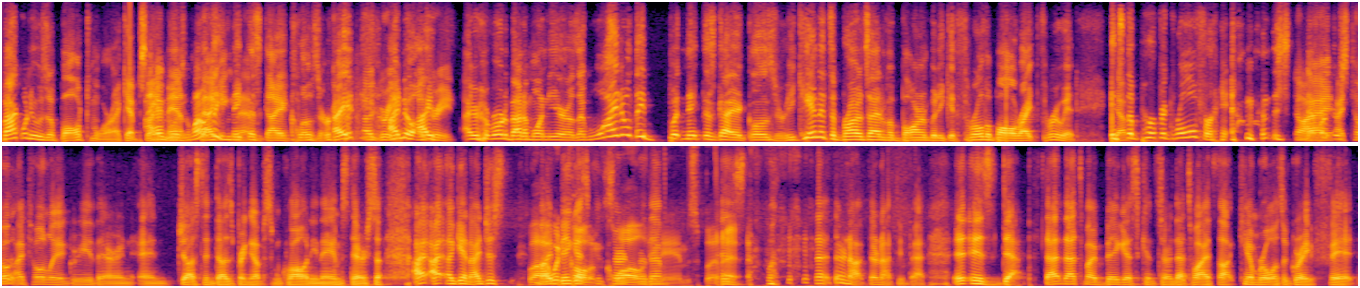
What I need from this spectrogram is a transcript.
back when he was at Baltimore, I kept saying, I "Man, why don't they make them. this guy a closer?" Right? Agreed, I know. agreed. I I wrote about him one year. I was like, "Why don't they put make this guy a closer? He can't hit the broadside of a barn, but he could throw the ball right through it. It's Yep. the perfect role for him." No, I, I, to- I totally agree there, and and Justin does bring up some quality names there. So I, I again, I just well, my I wouldn't biggest call them concern for quality them names, but is uh, they're not they're not too bad. It is depth. That that's my biggest concern. That's why I thought Kimbrel was a great fit.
